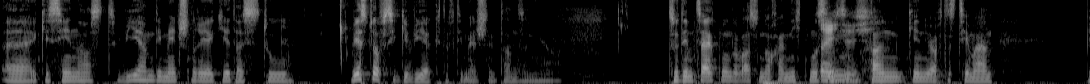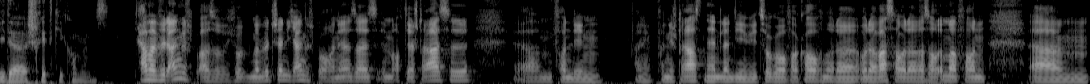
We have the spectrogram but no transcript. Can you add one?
äh, gesehen hast? Wie haben die Menschen reagiert, als du, wie hast du auf sie gewirkt, auf die Menschen in Tansania? Zu dem Zeitpunkt, da warst du noch ein Nicht-Muslim. Richtig. Dann gehen wir auf das Thema an, wie der Schritt gekommen ist. Ja, man wird angesprochen, also ich, man wird ständig angesprochen, ja, sei es im, auf der Straße, ähm, von, den, von, den, von den Straßenhändlern, die irgendwie Zucker verkaufen oder, oder Wasser oder was auch immer, von, ähm,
